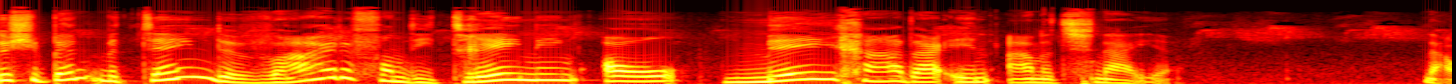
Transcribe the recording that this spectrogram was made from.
Dus je bent meteen de waarde van die training al mega daarin aan het snijden. Nou,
